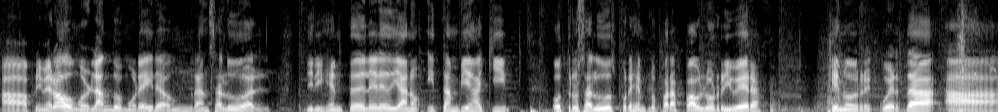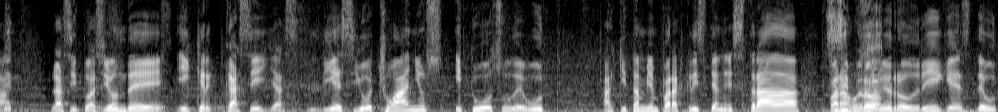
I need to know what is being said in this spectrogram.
a primero a don Orlando Moreira, un gran saludo al dirigente del Herediano y también aquí otros saludos, por ejemplo, para Pablo Rivera, que nos recuerda a la situación de Iker Casillas, 18 años y tuvo su debut. Aquí también para Cristian Estrada, para sí, José pero- Luis Rodríguez, debu-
